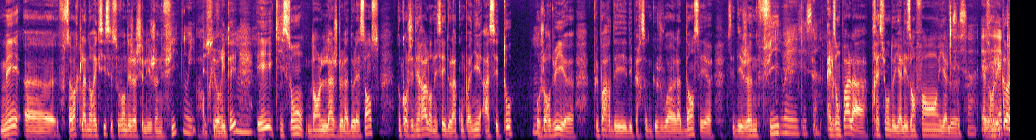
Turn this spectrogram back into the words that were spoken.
Mais il faut savoir que l'anorexie, c'est souvent déjà chez les jeunes filles. Oui, en priorité. Mhm. et qui sont dans l'âge de l'adolescence. Donc en général, on essaye de l'accompagner assez tôt. Mhm. Aujourd'hui, euh, la plupart des, des personnes que je vois là-dedans, c'est euh, c'est des jeunes filles. Oui, c'est ça. Elles n'ont pas la pression de il y a les enfants, il y a le. C'est ça. elles ont l'école.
